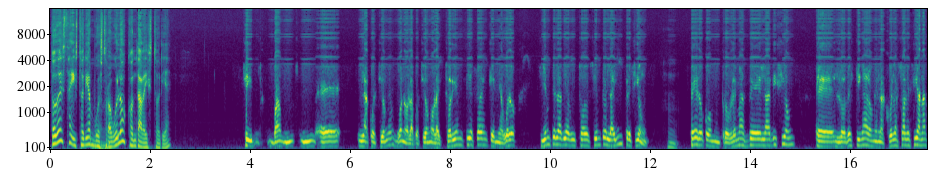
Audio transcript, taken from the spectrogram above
Toda esta historia, vuestro abuelo os contaba historia. ¿eh? Sí, va, mm, mm, eh, la cuestión, bueno, la cuestión o la historia empieza en que mi abuelo siempre le había gustado siempre la impresión, pero con problemas de la visión eh, lo destinaron en las escuelas salesianas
